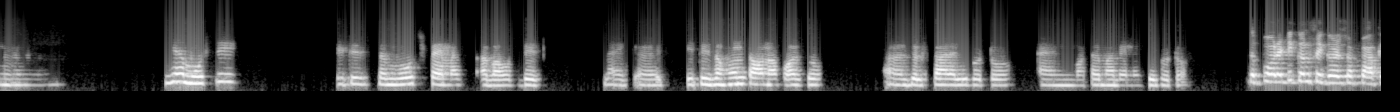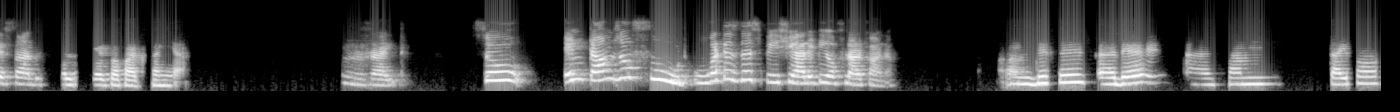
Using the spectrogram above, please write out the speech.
Mm, yeah, mostly it is the most famous about this. Like, uh, it is the hometown of also uh, Zulfikar Ali Bhutto and Mohtarma Benazir Bhutto. The political figures of Pakistan. Figures of Pakistan, yeah. Right. So, in terms of food, what is the speciality of Larkana? Um, this is uh, there is uh, some type of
